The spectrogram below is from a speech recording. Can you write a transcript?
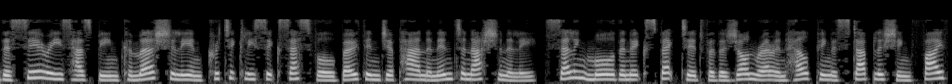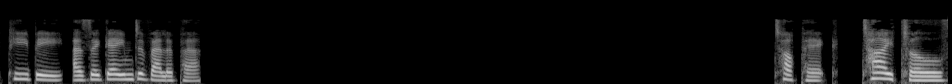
The series has been commercially and critically successful both in Japan and internationally, selling more than expected for the genre and helping establishing 5PB, as a game developer. Titles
